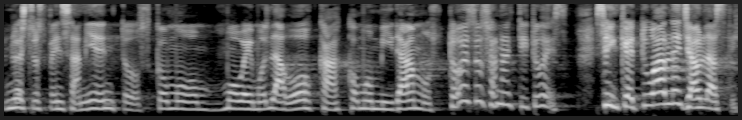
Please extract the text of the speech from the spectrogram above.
nuestros pensamientos, cómo movemos la boca, cómo miramos. Todo eso son actitudes. Sin que tú hables, ya hablaste.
